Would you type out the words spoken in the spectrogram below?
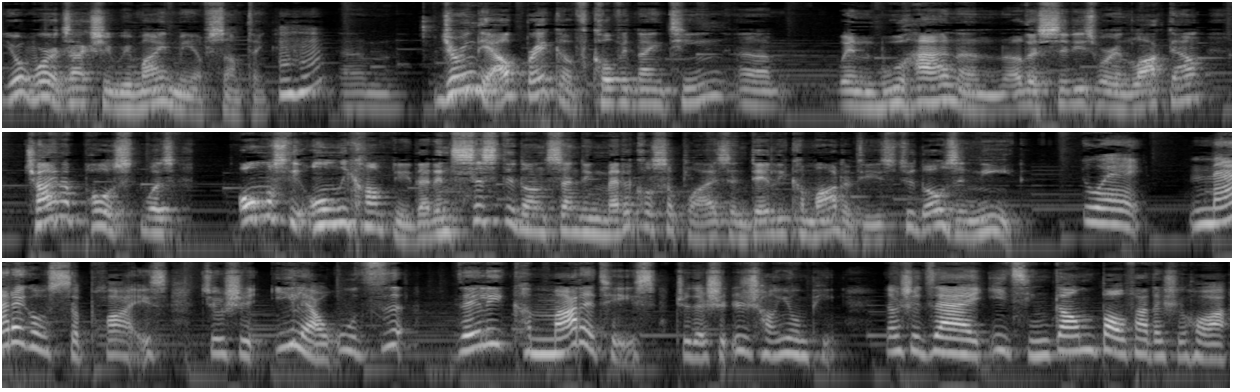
your words actually remind me of something. Um, during the outbreak of COVID 19, um, when Wuhan and other cities were in lockdown, China Post was almost the only company that insisted on sending medical supplies and daily commodities to those in need. 对，medical supplies 就是医疗物资 ，daily commodities 指的是日常用品。当时在疫情刚爆发的时候啊，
